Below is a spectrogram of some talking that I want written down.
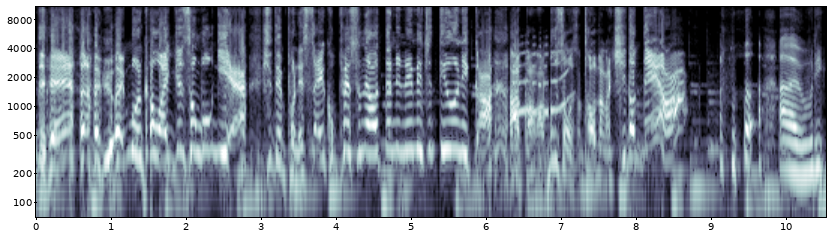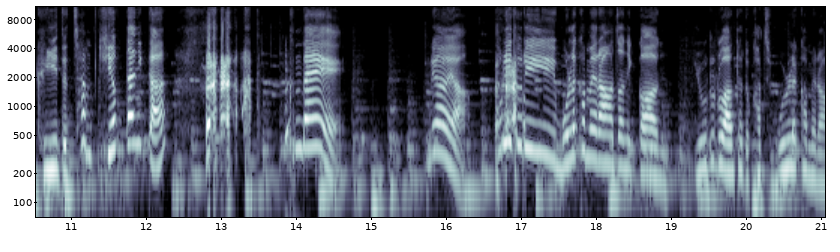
네 몰카 완전 성공이야 휴대폰에 사이코패스 나왔다는 이미지 띄우니까 아빠가 무서워서 도망을 치던데요 아, 우리 그이도 참 귀엽다니까. 근데 리아야, 우리 둘이 몰래카메라 하자니까 요루루한테도 같이 몰래카메라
